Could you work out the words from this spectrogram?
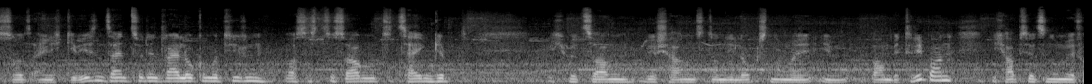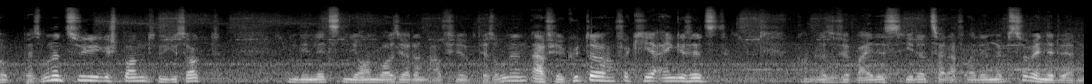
Das soll es eigentlich gewesen sein zu den drei Lokomotiven, was es zu sagen und zu zeigen gibt. Ich würde sagen, wir schauen uns dann die Loks nochmal im Bahnbetrieb an. Ich habe es jetzt nur mal für Personenzüge gespannt. Wie gesagt, in den letzten Jahren war es ja dann auch für Personen, äh, für Güterverkehr eingesetzt. Kann also für beides jederzeit auf euren Maps verwendet werden.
